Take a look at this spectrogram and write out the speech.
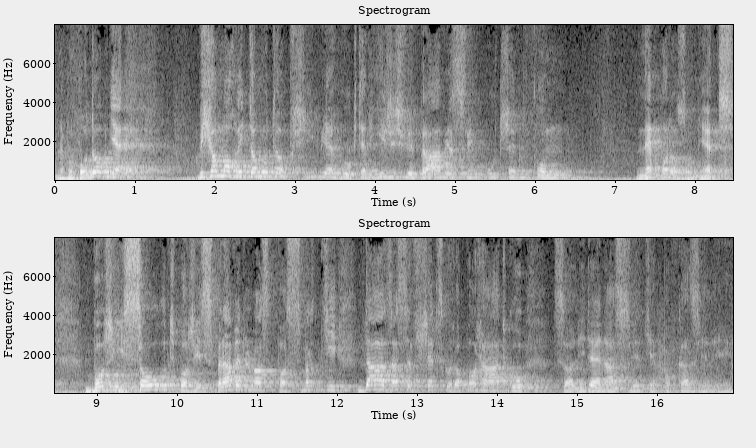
nebo podobně, bychom mohli tomuto příběhu, který Ježíš vyprávěl svým účetníkům, neporozumět. Boží soud, boží spravedlnost po smrti dá zase všecko do pořádku, co lidé na světě pokazili.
